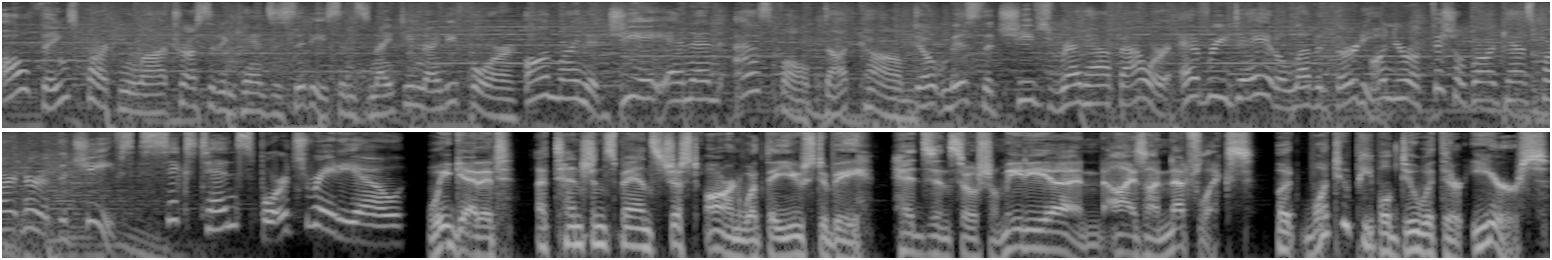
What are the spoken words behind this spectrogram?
all things parking lot. Trusted in Kansas City since 1994. Online at GANNasphalt.com. Don't miss the Chiefs Red Half Hour every day at 1130 on your official broadcast partner of the Chiefs, 610 Sports Radio. We get it. Attention spans just aren't what they used to be heads in social media and eyes on Netflix. But what do people do with their ears?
